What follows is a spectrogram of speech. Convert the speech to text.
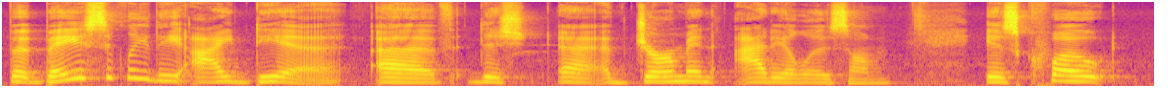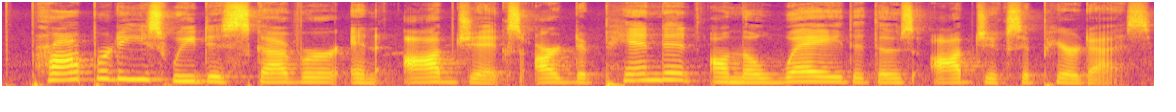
but basically the idea of this uh, of german idealism is quote properties we discover in objects are dependent on the way that those objects appear to us.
